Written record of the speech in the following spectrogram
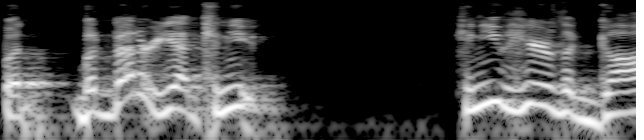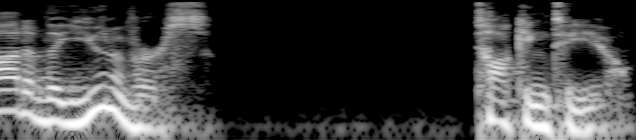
But, but better yet, can you, can you hear the God of the universe talking to you?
